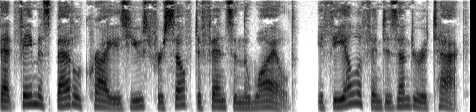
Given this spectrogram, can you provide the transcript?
That famous battle cry is used for self-defense in the wild. If the elephant is under attack,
